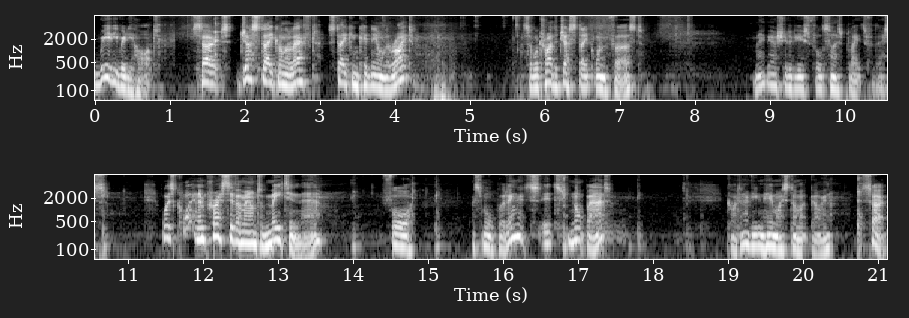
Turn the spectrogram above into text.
really, really hot. So just steak on the left, steak and kidney on the right. So we'll try the just steak one first. Maybe I should have used full-size plates for this. Well, it's quite an impressive amount of meat in there for a small pudding. It's, it's not bad. God, I don't know if you can hear my stomach going. So,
